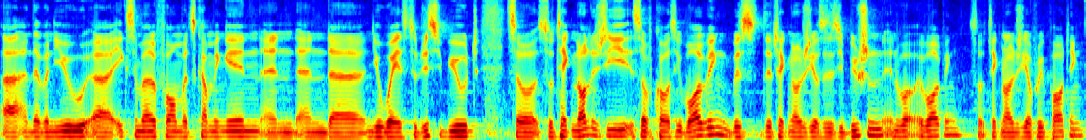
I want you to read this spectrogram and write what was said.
uh, and there were new uh, XML formats coming in and, and uh, new ways to distribute. So, so technology is of course evolving with the technology of the distribution evolving, so technology of reporting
